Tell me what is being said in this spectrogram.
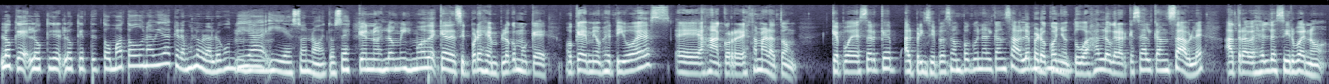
lo que, lo que, lo que te toma toda una vida, queremos lograrlo en un día y eso no. Entonces, Que no es lo mismo de, que decir, por ejemplo, como que, ok, mi objetivo es, eh, ajá, correr esta maratón. Que puede ser que al principio sea un poco inalcanzable, pero coño, tú vas a lograr que sea alcanzable a través del decir, bueno,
